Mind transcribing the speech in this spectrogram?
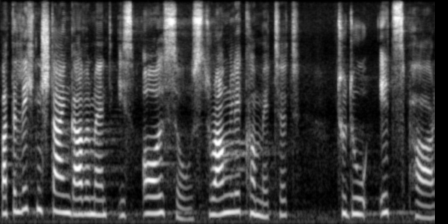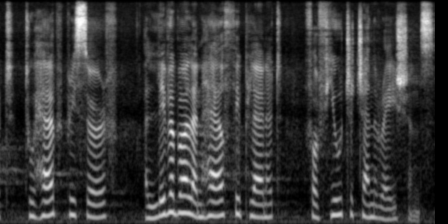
But the Liechtenstein government is also strongly committed to do its part to help preserve a livable and healthy planet for future generations,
